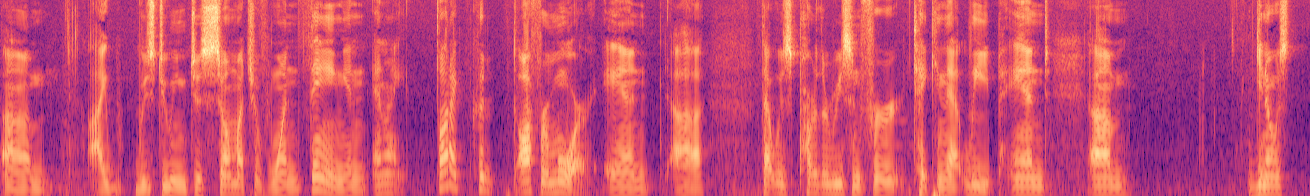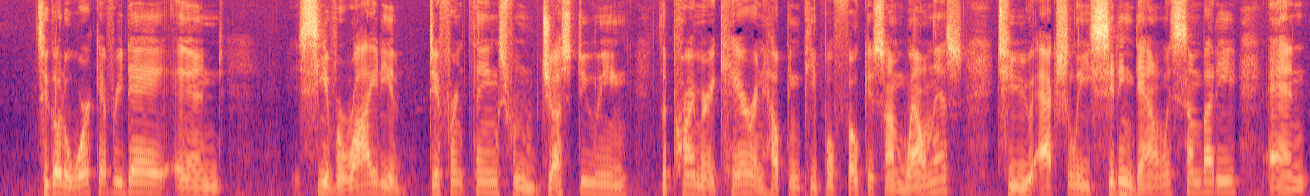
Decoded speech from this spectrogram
Um, I was doing just so much of one thing, and, and I thought I could offer more. And uh, that was part of the reason for taking that leap. And, um, you know, to go to work every day and see a variety of different things from just doing the primary care and helping people focus on wellness to actually sitting down with somebody and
